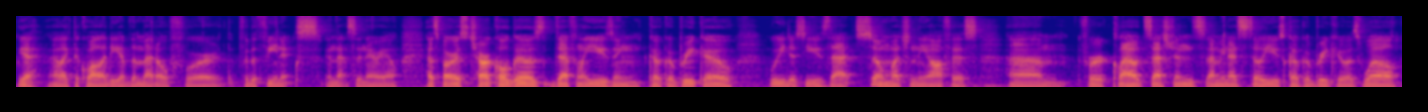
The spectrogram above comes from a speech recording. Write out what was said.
yeah, I like the quality of the metal for for the Phoenix in that scenario. As far as charcoal goes, definitely using Coco Brico. We just use that so much in the office. Um, for cloud sessions, I mean, I still use Coco Brico as well.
